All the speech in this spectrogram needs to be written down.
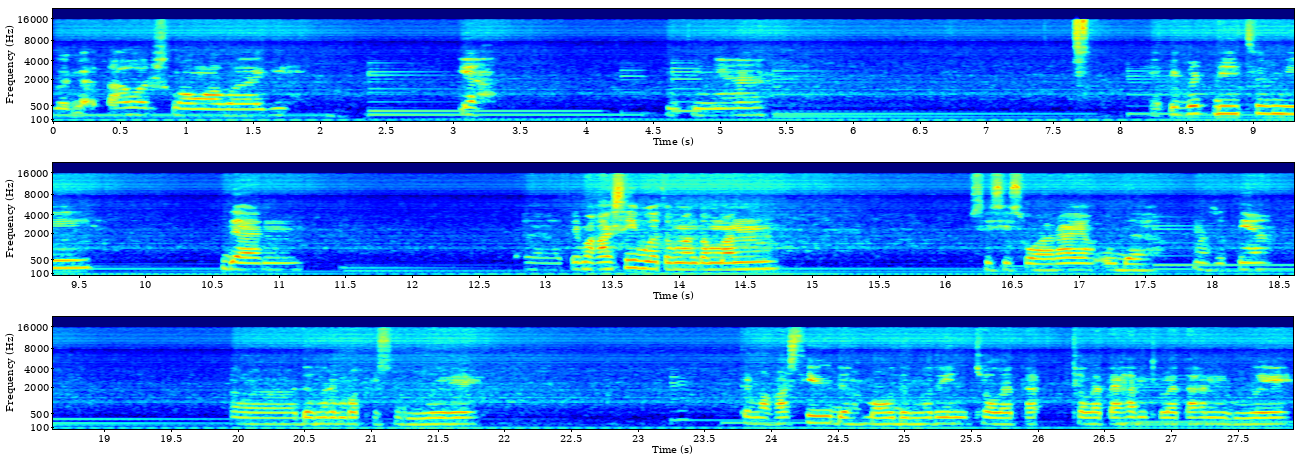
Gue nggak tahu harus ngomong apa lagi. Ya intinya happy birthday to me. Dan uh, terima kasih buat teman-teman sisi suara yang udah maksudnya uh, dengerin podcast gue. Terima kasih udah mau dengerin coleta coletehan gue.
